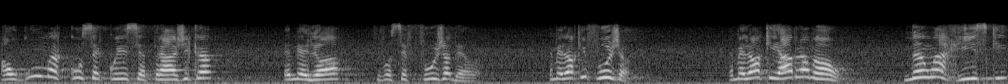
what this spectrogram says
alguma consequência trágica, é melhor que você fuja dela. É melhor que fuja. É melhor que abra a mão. Não arrisque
